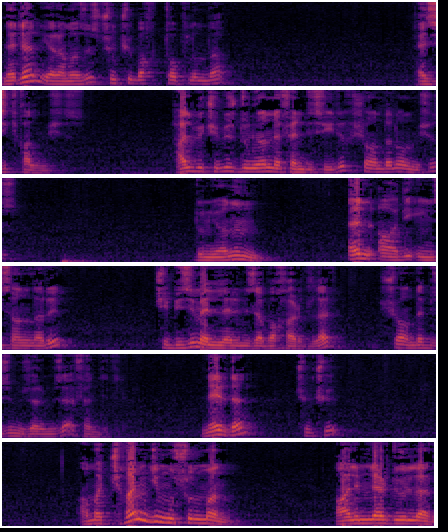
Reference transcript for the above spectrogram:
Neden yaramazız? Çünkü bak toplumda ezik kalmışız. Halbuki biz dünyanın efendisiydik. Şu anda ne olmuşuz? Dünyanın en adi insanları ki bizim ellerimize bakardılar. Şu anda bizim üzerimize efendidiler. Nereden? Çünkü ama hangi Müslüman alimler diyorlar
